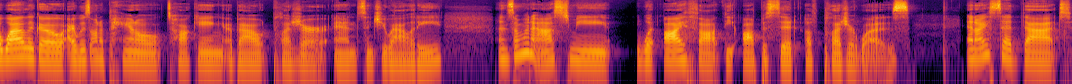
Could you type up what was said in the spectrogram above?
A while ago, I was on a panel talking about pleasure and sensuality, and someone asked me what I thought the opposite of pleasure was. And I said that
